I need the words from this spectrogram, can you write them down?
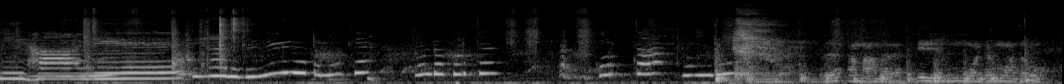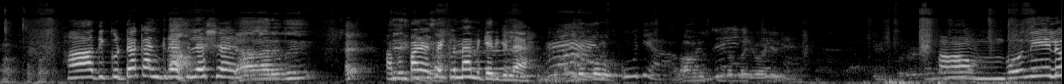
നിഹാലേ നിഹാലേ ഇത് വീടൂട്ടോ നോക്കിയേ ഉണ്ടോ കൊടുത്ത് കുർത്ത ആദിക്കുട്ട കൺഗ്രാറ്റുലേഷൻ അപ്പൊ പഴയ സൈക്കിൾ മാമിക്കായിരിക്കില്ലേ അമ്പോ നീലു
